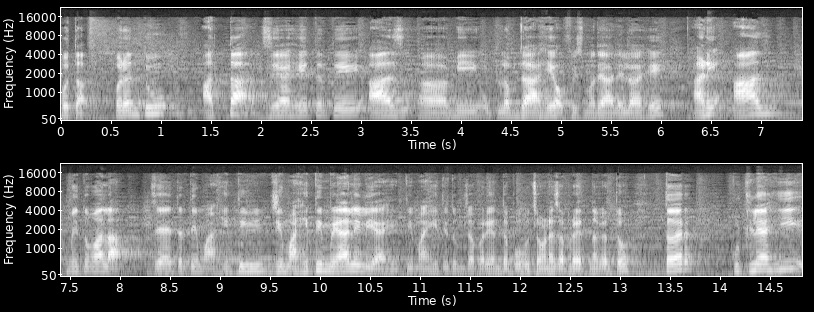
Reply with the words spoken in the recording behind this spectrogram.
होता. परंतु आत्ता जे आहे तर ते आज मी उपलब्ध आहे ऑफिसमध्ये आलेलो आहे. आणि आज मी तुम्हाला जे आहे तर ती माहिती जी माहिती मिळालेली आहे ती माहिती तुमच्यापर्यंत पोहोचवण्याचा प्रयत्न करतो. तर कुठल्याही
